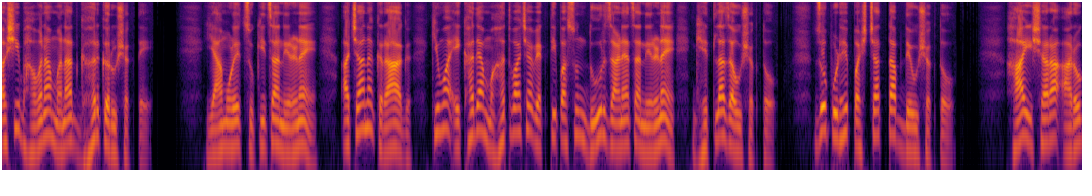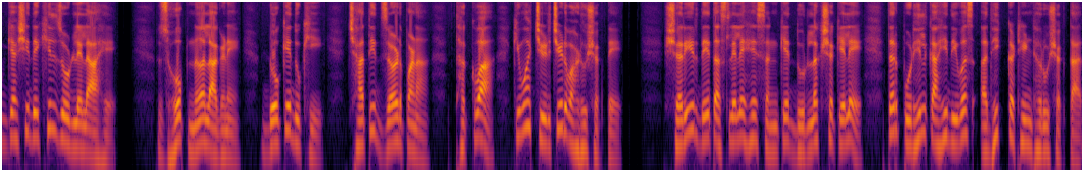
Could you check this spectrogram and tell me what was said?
अशी भावना मनात घर करू शकते. यामुळे चुकीचा निर्णय अचानक राग किंवा एखाद्या महत्त्वाच्या व्यक्तीपासून दूर जाण्याचा निर्णय घेतला जाऊ शकतो. जो पुढे पश्चात्ताप देऊ शकतो. हा इशारा आरोग्याशी देखील जोडलेला आहे. झोप न लागणे डोकेदुखी छातीत जडपणा थकवा किंवा चिडचिड वाढू शकते. शरीर देत असलेले हे संकेत दुर्लक्ष केले तर पुढील काही दिवस अधिक कठीण ठरू शकतात.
